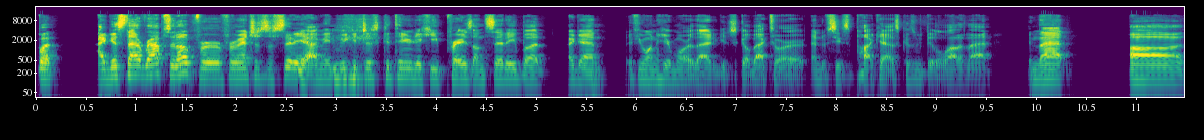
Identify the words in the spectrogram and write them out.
But I guess that wraps it up for for Manchester City. Yeah. I mean, we could just continue to keep praise on City, but again, if you want to hear more of that, you can just go back to our end of season podcast because we did a lot of that in that. Uh,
